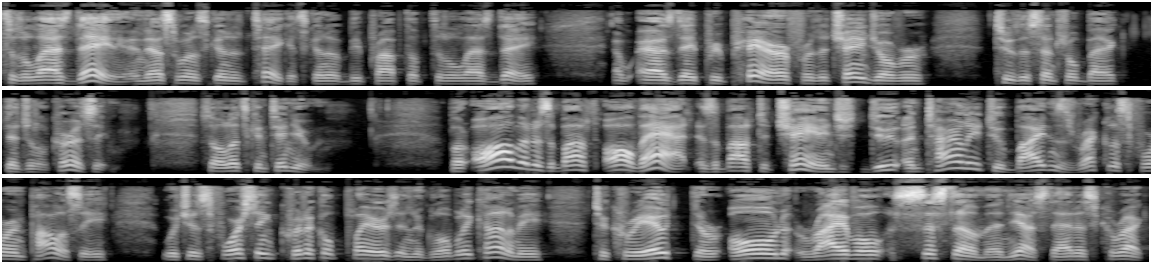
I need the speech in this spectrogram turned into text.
to the last day, and that's what it's going to take. It's going to be propped up to the last day as they prepare for the changeover to the central bank digital currency. So let's continue. But all that is about all that is about to change due entirely to Biden's reckless foreign policy, which is forcing critical players in the global economy to create their own rival system. And yes, that is correct.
